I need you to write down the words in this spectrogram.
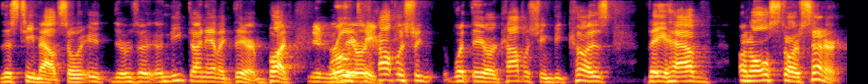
this team out. So it, there's a, a, neat dynamic there. But they're accomplishing what they are accomplishing because they have an all-star center.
